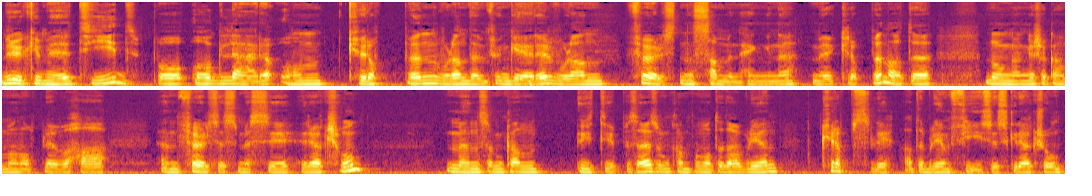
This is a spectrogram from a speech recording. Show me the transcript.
Bruke mer tid på å lære om kroppen, hvordan den fungerer, hvordan følelsene sammenhengende med kroppen. At det, noen ganger så kan man oppleve å ha en følelsesmessig reaksjon, men som kan utdype seg, som kan på en måte da bli en kroppslig, at det blir en fysisk reaksjon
